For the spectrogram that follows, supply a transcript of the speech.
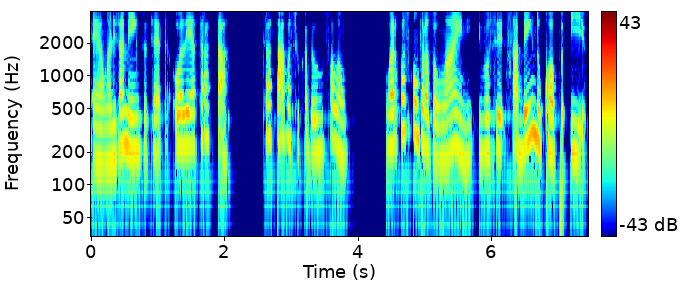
é, um alisamento, etc. Ou ela ia tratar. Tratava-se o cabelo no salão. Agora, com as compras online, e você sabendo qual. E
